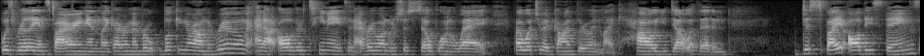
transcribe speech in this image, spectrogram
was really inspiring. And like I remember looking around the room and at all their teammates and everyone was just so blown away by what you had gone through and like how you dealt with it. And despite all these things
